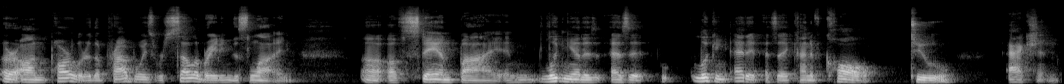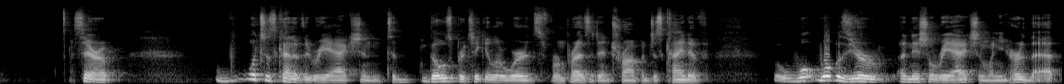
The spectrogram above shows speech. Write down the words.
or on Parler, the Proud Boys were celebrating this line uh, of "Stand by" and looking at it as it looking at it as a kind of call to action. Sarah, what's just kind of the reaction to those particular words from President Trump, and just kind of what, what was your initial reaction when you heard that?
